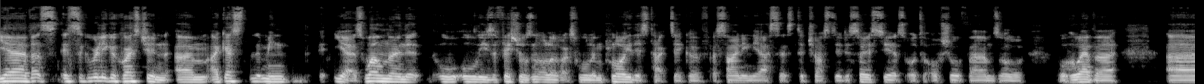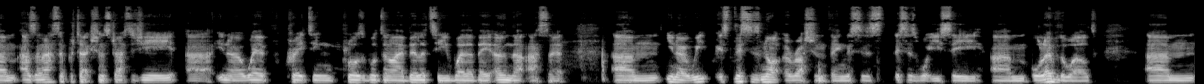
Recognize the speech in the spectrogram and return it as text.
Yeah, that's it's a really good question. Um, I guess I mean, yeah, it's well known that all, all, these officials and oligarchs will employ this tactic of assigning the assets to trusted associates or to offshore firms or or whoever um, as an asset protection strategy. Uh, you know, a way of creating plausible deniability whether they own that asset. Um, you know, we this is not a Russian thing. This is this is what you see um, all over the world. Um,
